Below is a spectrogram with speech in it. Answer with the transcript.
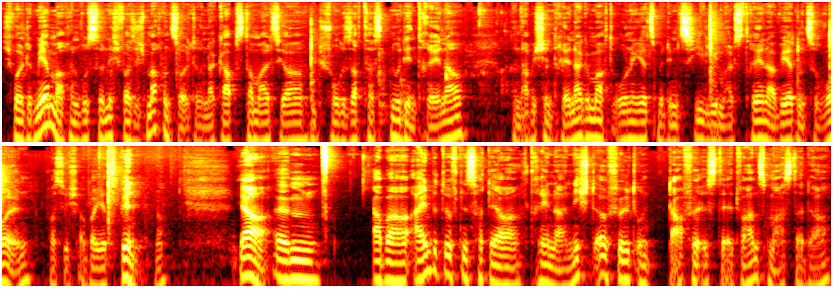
ich wollte mehr machen, wusste nicht, was ich machen sollte. Und da gab es damals ja, wie du schon gesagt hast, nur den Trainer. Dann habe ich den Trainer gemacht, ohne jetzt mit dem Ziel, ihm als Trainer werden zu wollen, was ich aber jetzt bin. Ne? Ja, ähm, aber ein Bedürfnis hat der Trainer nicht erfüllt und dafür ist der Advanced Master da.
